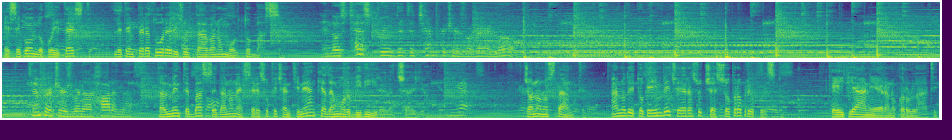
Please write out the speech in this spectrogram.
E secondo quei test le temperature risultavano molto basse. Talmente basse da non essere sufficienti neanche ad ammorbidire l'acciaio. Ciò nonostante, hanno detto che invece era successo proprio questo, che i piani erano crollati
